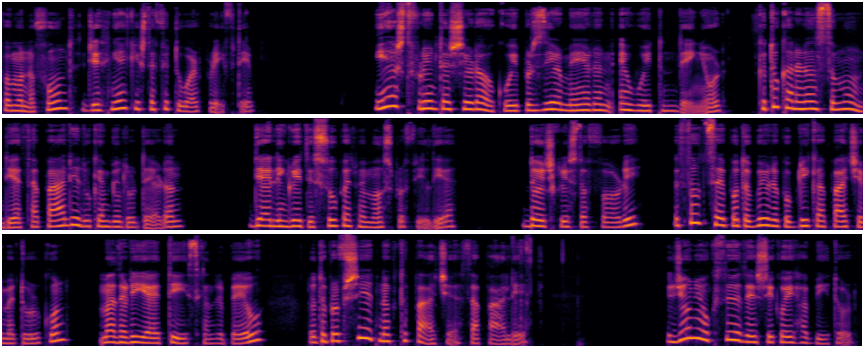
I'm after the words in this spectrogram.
po më në fund gjithnjë kishte fituar prifti. Jashtë frynte shiroku i përzier me erën e ujit të ndenjur. Këtu kanë rënë sëmundje, tha Pali duke mbyllur derën. Djali ngriti supet me mospërfillje. Dozh Kristofori thotë se po të bëjë Republika Paqe me Turkun, madhëria e tij, Skënderbeu, do të përfshihet në këtë paqe, tha Pali. Gjoni u kthye dhe e shikoi i habitur.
